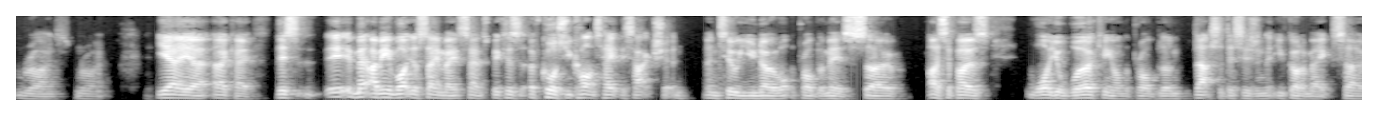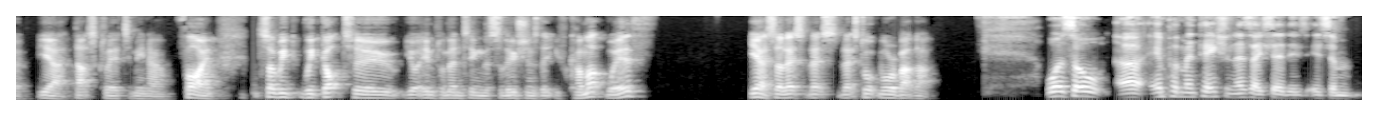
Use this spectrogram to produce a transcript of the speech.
Right, right. Yeah, yeah, okay. This, it, I mean, what you're saying makes sense because, of course, you can't take this action until you know what the problem is. So, I suppose while you're working on the problem, that's a decision that you've got to make. So, yeah, that's clear to me now. Fine. So we we got to you're implementing the solutions that you've come up with. Yeah. So let's let's let's talk more about that. Well, so uh, implementation, as I said, is is um,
